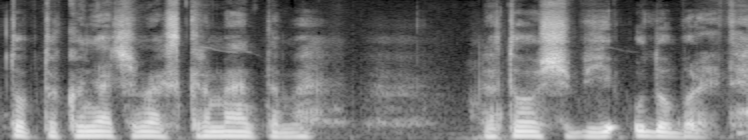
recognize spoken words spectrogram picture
тобто конячими екскрементами, для того, щоб її удобрити.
